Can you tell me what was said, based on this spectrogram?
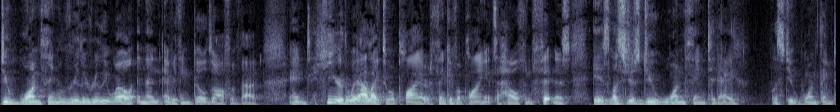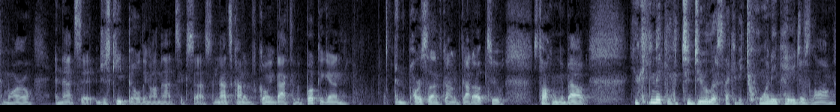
do one thing really, really well, and then everything builds off of that. And here, the way I like to apply it or think of applying it to health and fitness is let's just do one thing today. Let's do one thing tomorrow, and that's it. And just keep building on that success. And that's kind of going back to the book again and the parts that I've kind of got up to. It's talking about you can make a to-do list that could be 20 pages long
